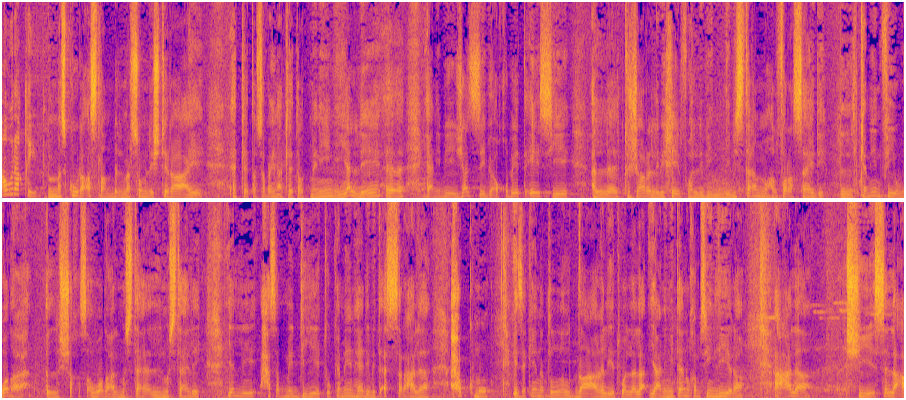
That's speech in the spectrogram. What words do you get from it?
أو رقيب. مذكورة أصلا بالمرسوم الاشتراعي 73 على 83 يلي آه، يعني بيجزي بعقوبات قاسية التجار اللي بيخالفوا اللي بي- بيستغنوا هالفرص هيدي كمان في وضع الشخص أو وضع المسته- المستهلك يلي حسب مادياته كمان هذه بتأثر على حكمه. إذا كانت البضاعة غليت ولا لأ يعني 250 ليرة على شيء سلعة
